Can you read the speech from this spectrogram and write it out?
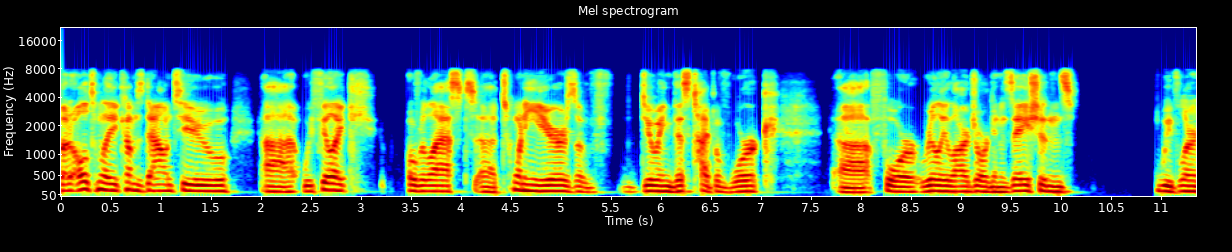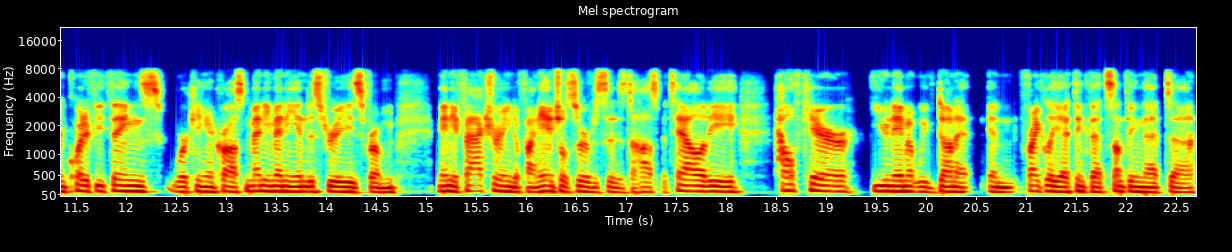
But ultimately, it comes down to uh, we feel like over the last uh, 20 years of doing this type of work uh, for really large organizations, we've learned quite a few things working across many, many industries from manufacturing to financial services to hospitality, healthcare, you name it, we've done it. And frankly, I think that's something that uh,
